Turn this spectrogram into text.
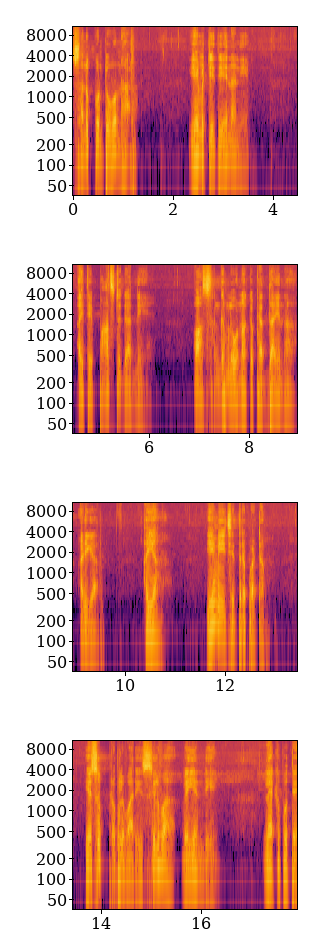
సనుక్కుంటూ ఉన్నారు. ఏమిటి దేనని అయితే పాస్ట్ గారిని ఆ సంఘంలో ఉన్న ఒక పెద్ద ఆయన అడిగారు అయ్యా ఏమి ఈ చిత్రపటం? యేసు ప్రభుల వారి సిలువ వేయండి లేకపోతే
